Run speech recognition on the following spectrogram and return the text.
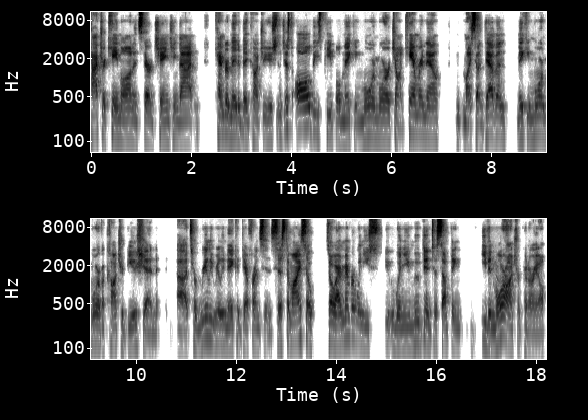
Patrick came on and started changing that. And Kendra made a big contribution. Just all these people making more and more. John Cameron now, my son Devin, making more and more of a contribution uh, to really, really make a difference in systemize. So, so I remember when you when you moved into something even more entrepreneurial,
